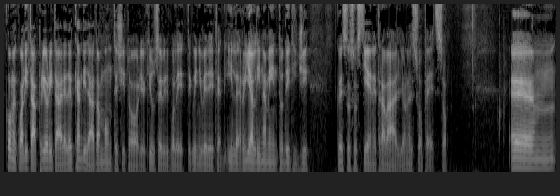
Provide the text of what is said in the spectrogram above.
come qualità prioritaria del candidato a Montecitorio, chiuse virgolette. Quindi vedete il riallineamento dei TG, questo sostiene Travaglio nel suo pezzo. Ehm,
